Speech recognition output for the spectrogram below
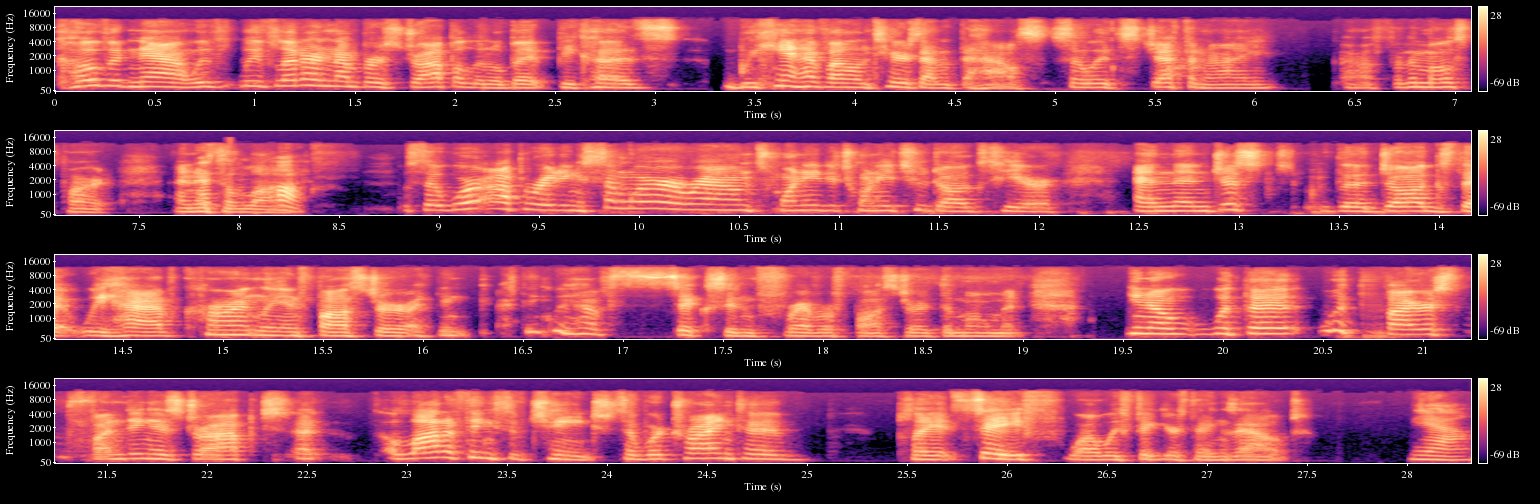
COVID now, we've, we've let our numbers drop a little bit because we can't have volunteers out at the house. So it's Jeff and I uh, for the most part, and it's a That's lot. tough. So we're operating somewhere around 20 to 22 dogs here. And then just the dogs that we have currently in foster, I think I think we have six in Forever Foster at the moment. You know, with the with virus funding has dropped, uh, a lot of things have changed. So we're trying to play it safe while we figure things out. Yeah,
